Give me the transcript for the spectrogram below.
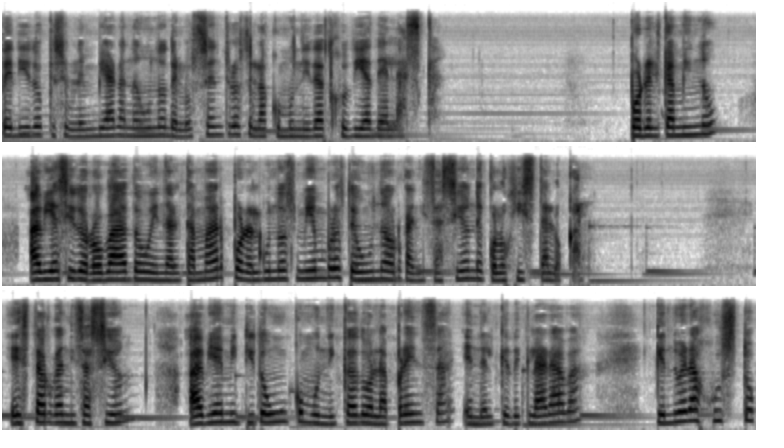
pedido que se lo enviaran a uno de los centros de la comunidad judía de Alaska. Por el camino había sido robado en alta mar por algunos miembros de una organización ecologista local. Esta organización había emitido un comunicado a la prensa en el que declaraba que no era justo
